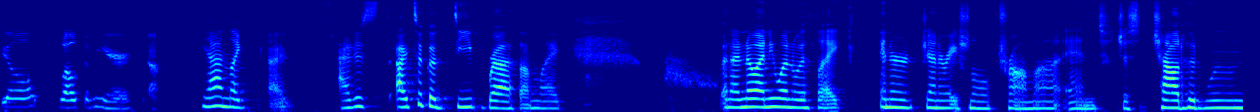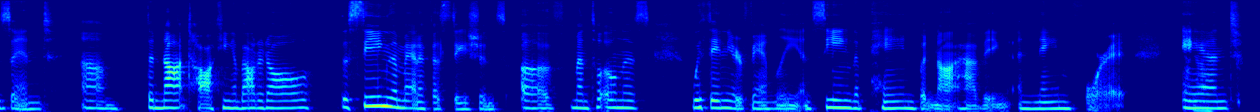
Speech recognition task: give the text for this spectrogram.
feel welcome here. Yeah. Yeah, and like I, I just I took a deep breath. I'm like, and I know anyone with like intergenerational trauma and just childhood wounds and um, the not talking about it all, the seeing the manifestations of mental illness within your family and seeing the pain but not having a name for it and yeah.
